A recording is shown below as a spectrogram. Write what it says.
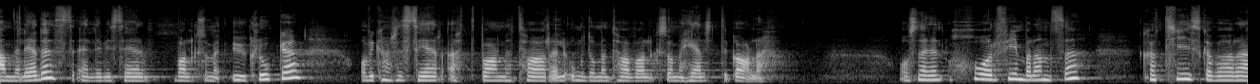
annerledes, eller vi ser valg som er ukloke, og vi kanskje ser at barnet tar, eller ungdommen tar valg som er helt gale. Og så er det en hårfin balanse. Når skal bare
